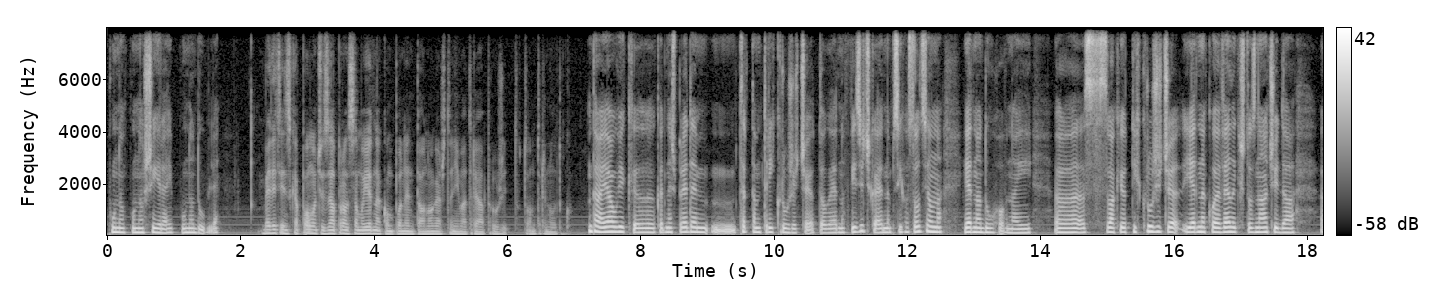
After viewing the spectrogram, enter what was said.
puno, puno šire i puno dublje. Medicinska pomoć je zapravo samo jedna komponenta onoga što njima treba pružiti u tom trenutku. Da, ja uvijek e, kad neš predajem crtam tri kružiće od toga. Jedna fizička, jedna psihosocijalna, jedna duhovna i svaki od tih kružića jednako je velik što znači da e,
